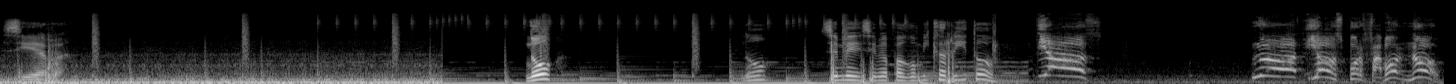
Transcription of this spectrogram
Sierra. No. No. Se me, se me apagó mi carrito. ¡Dios! ¡No! ¡Dios, por favor! ¡No!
